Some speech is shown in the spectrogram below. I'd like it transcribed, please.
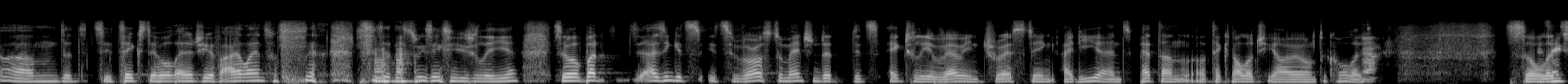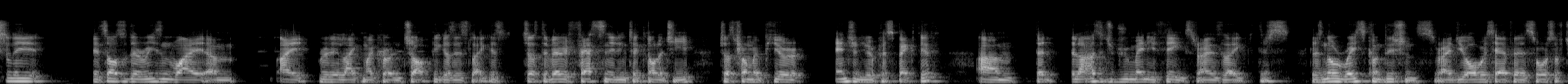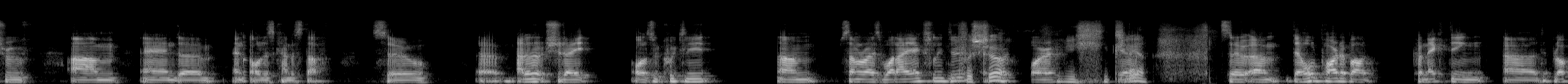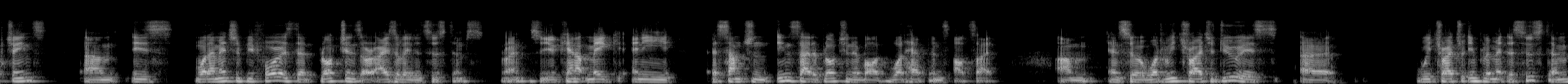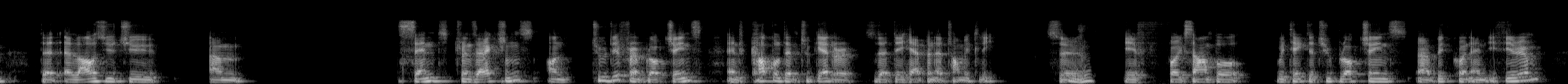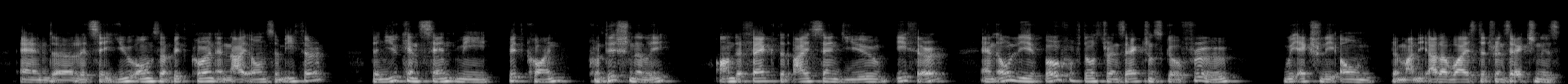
um, that it takes the whole energy of Ireland. These are the three things you usually hear. So, but I think it's it's worth to mention that it's actually a very interesting idea and pattern or technology, how I want to call it. Yeah. So it's actually it's also the reason why um, I really like my current job because it's like it's just a very fascinating technology, just from a pure engineer perspective, um, that allows you to do many things. Right? It's like there's there's no race conditions, right? You always have a source of truth um, and um, and all this kind of stuff. So uh, I don't know. Should I also quickly um, summarize what I actually do? For sure. Or yeah. So um, the whole part about connecting uh, the blockchains um, is what I mentioned before is that blockchains are isolated systems, right? So you cannot make any assumption inside a blockchain about what happens outside. Um, and so what we try to do is uh, we try to implement a system that allows you to um, send transactions on two different blockchains and couple them together so that they happen atomically. So mm-hmm. if, for example, we take the two blockchains, uh, Bitcoin and Ethereum, and uh, let's say you own some Bitcoin and I own some Ether, then you can send me Bitcoin conditionally on the fact that I send you Ether, and only if both of those transactions go through, we actually own the money. Otherwise, the transaction is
